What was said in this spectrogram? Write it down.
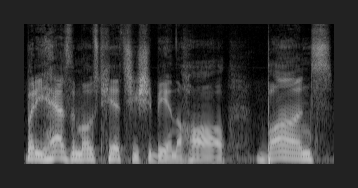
but he has the most hits. He should be in the Hall. Bonds,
